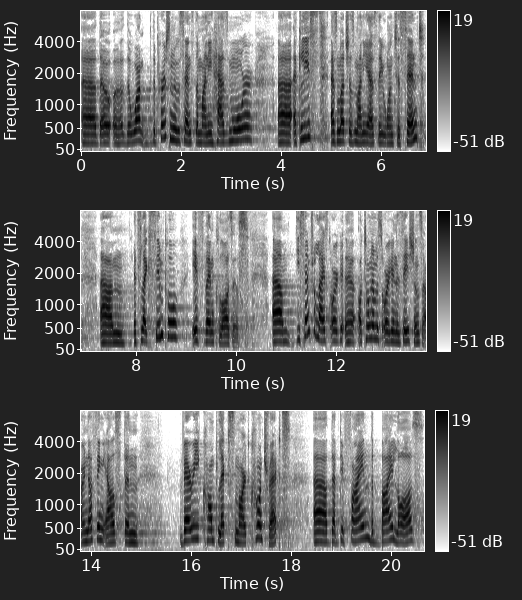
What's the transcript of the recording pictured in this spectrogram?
uh, the, uh, the, one, the person who sends the money has more, uh, at least as much as money as they want to send. Um, it's like simple if then clauses. Um, decentralized orga- uh, autonomous organizations are nothing else than very complex smart contracts uh, that define the bylaws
